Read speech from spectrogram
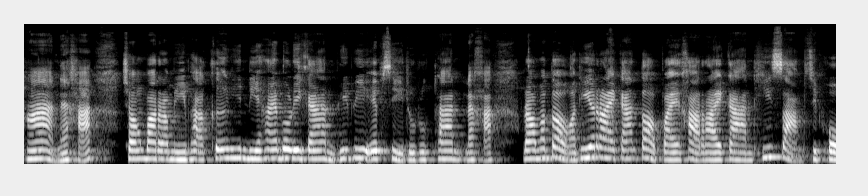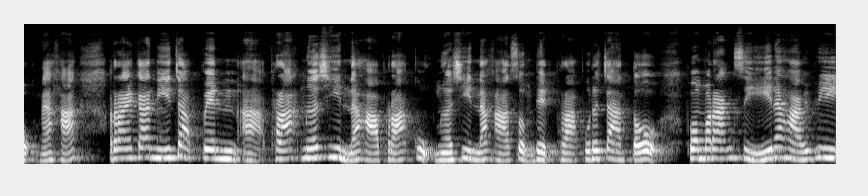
35 นะคะ ช่องบารมีพระเครื่องยินดีให้บริการพี่พี่ FC ทุกทุกๆท่านนะคะ เรามาต่อกันที่รายการต่อไปค่ะ รายการที่ 36 นะคะ รายการนี้จะเป็นพระเนื้อชินนะคะ พระกุเนื้อชินนะคะ สมเด็จพระพุทธจารย์โตพรหมรังสีนะคะพี่พี่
